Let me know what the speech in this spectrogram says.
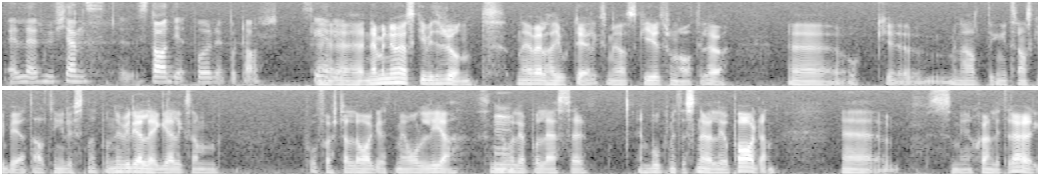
Eller hur känns stadiet på reportageserien? Eh, nej men nu har jag skrivit runt. När jag väl har gjort det, liksom, jag har skrivit från A till Ö. Eh, och eh, men allting är transkriberat, allting är lyssnat på. Nu vill jag lägga liksom på första lagret med olja. Så nu Mm. håller jag på och läser en bok som heter Snöleoparden. Eh, som är en skönlitterär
